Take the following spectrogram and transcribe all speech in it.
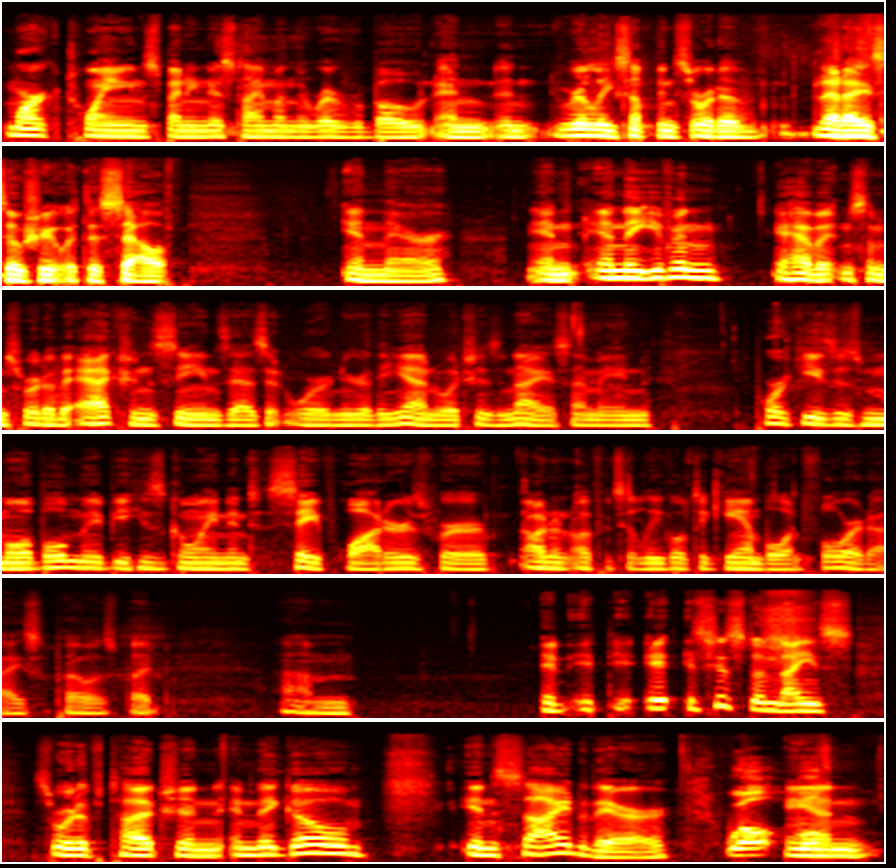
Mark Twain spending his time on the riverboat, and, and really something sort of that I associate with the South in there. And and they even have it in some sort of action scenes, as it were, near the end, which is nice. I mean, Porky's is mobile. Maybe he's going into safe waters where I don't know if it's illegal to gamble in Florida. I suppose, but um, It, it, it it's just a nice sort of touch, and and they go inside there. Well, And- well,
